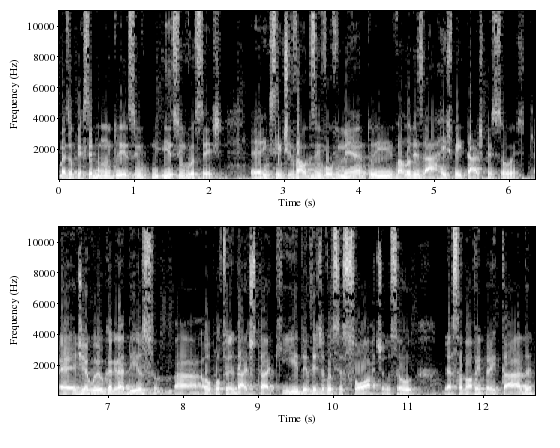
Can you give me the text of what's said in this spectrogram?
mas eu percebo muito isso, isso em vocês. É, incentivar o desenvolvimento e valorizar, respeitar as pessoas. É, Diego, eu que agradeço a, a, oportunidade de estar aqui. Desejo a você sorte no seu, nessa nova empreitada.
